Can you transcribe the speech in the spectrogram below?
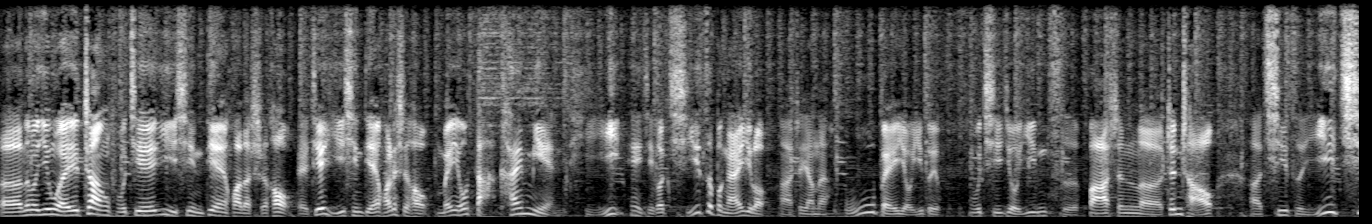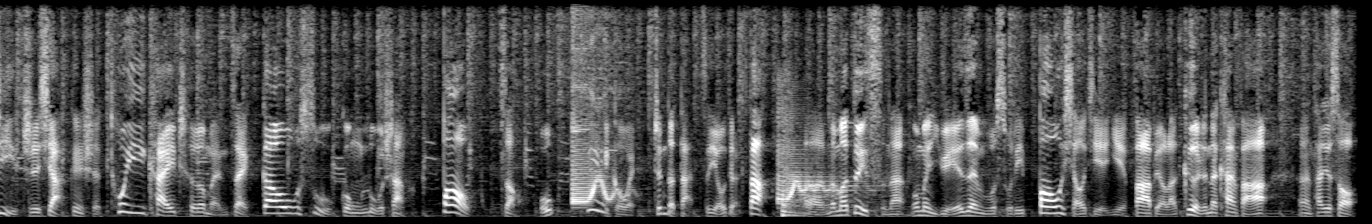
呃，那么因为丈夫接异性电话的时候，哎，接异性电话的时候没有打开免提，哎，结果妻子不安逸了啊，这样呢，湖北有一对夫妻就因此发生了争吵，啊，妻子一气之下更是推开车门在高速公路上暴。走，各位真的胆子有点大。呃，那么对此呢，我们阅人无数的包小姐也发表了个人的看法。嗯，她就说，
